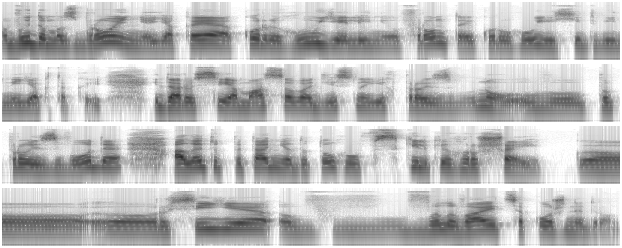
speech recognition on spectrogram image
видом озброєння, яке коригує лінію фронту і коригує хід війни як такий. І да, Росія масово дійсно їх произв... ну, производить. Але тут питання до того, в скільки грошей е, е, Росії виливається кожний дрон.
